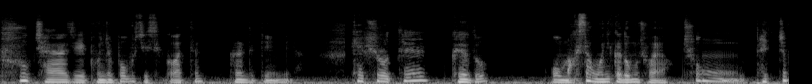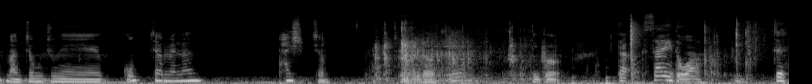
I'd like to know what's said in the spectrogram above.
푹 자야지 본전 뽑을 수 있을 것 같은 그런 느낌입니다 캡슐 호텔 그래도 어, 막상 오니까 너무 좋아요 총 100점 만점 중에 꼽자면은 80점 이렇게 이거 딱 사이드와 네,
